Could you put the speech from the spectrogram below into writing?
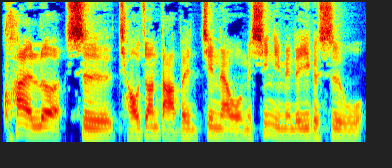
快乐是乔装打扮进来我们心里面的一个事物。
